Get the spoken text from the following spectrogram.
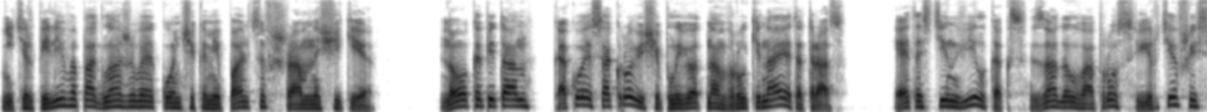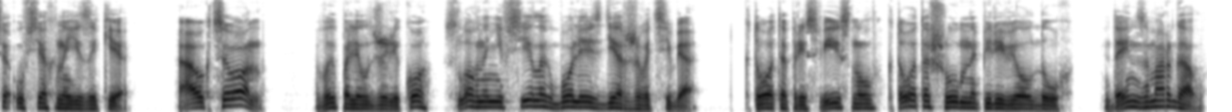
нетерпеливо поглаживая кончиками пальцев шрам на щеке. «Ну, капитан, какое сокровище плывет нам в руки на этот раз?» Это Стин Вилкокс задал вопрос, вертевшийся у всех на языке. «Аукцион!» — выпалил Джилико, словно не в силах более сдерживать себя. Кто-то присвистнул, кто-то шумно перевел дух. Дэйн заморгал.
